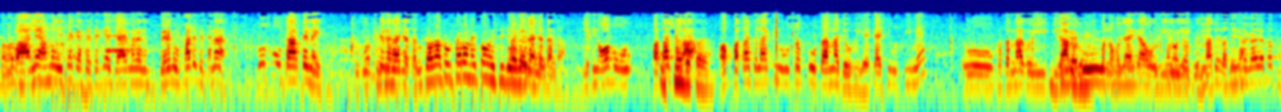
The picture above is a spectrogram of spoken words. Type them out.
पहले हम लोग ऐसा कहते थे कि जाए मैंने पेड़ में उठा देते थे ना तो उसको उतारते नहीं थे। उसी जगह रह जाता उतारा तो उतारा नहीं तो इसी जगह रह जाता था। लेकिन अब पता चला अब पता चला कि उस सबको उतारना ज़रूरी है क्या कि उसी में वो खतरनाक कीड़ा उत्पन्न हो जाएगा वही उत्पन्न हो नाश कर देगा। लगाया जाता था।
